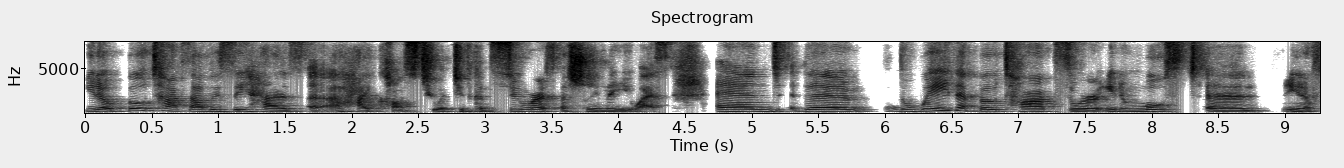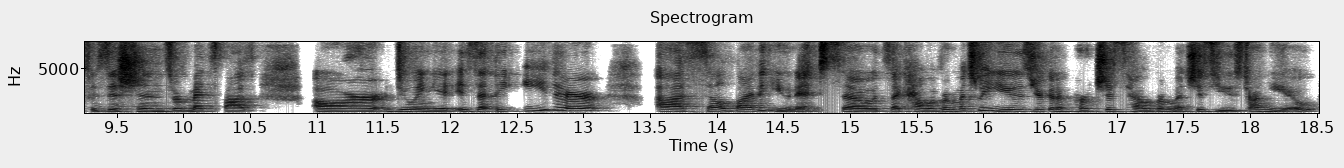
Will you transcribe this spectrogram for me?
You know, Botox obviously has a, high cost to it to the consumer, especially in the U.S. And the the way that Botox or you know most uh, you know physicians or med spas are doing it is that they either uh, sell by the unit. So it's like however much we use, you're going to purchase however much is used on you.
